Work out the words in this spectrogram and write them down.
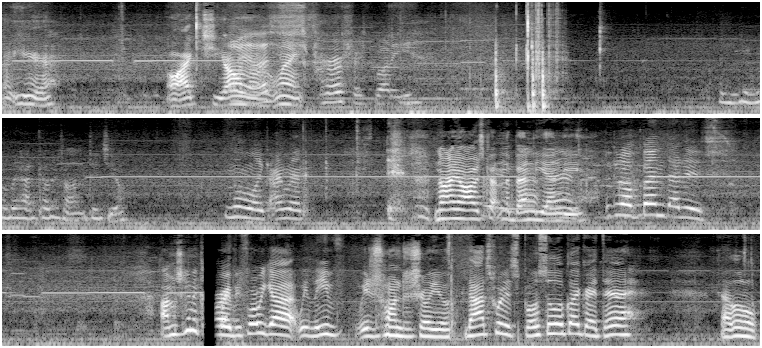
Right here. Oh, actually, I Oh, don't yeah, know that's the length. perfect, buddy. You didn't never had cutters on, did you? No, like I meant. No, I know. I was cutting the bendy endy. Look at how bent that is. I'm just gonna. All right, before we got we leave, we just wanted to show you. That's what it's supposed to look like right there. That little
